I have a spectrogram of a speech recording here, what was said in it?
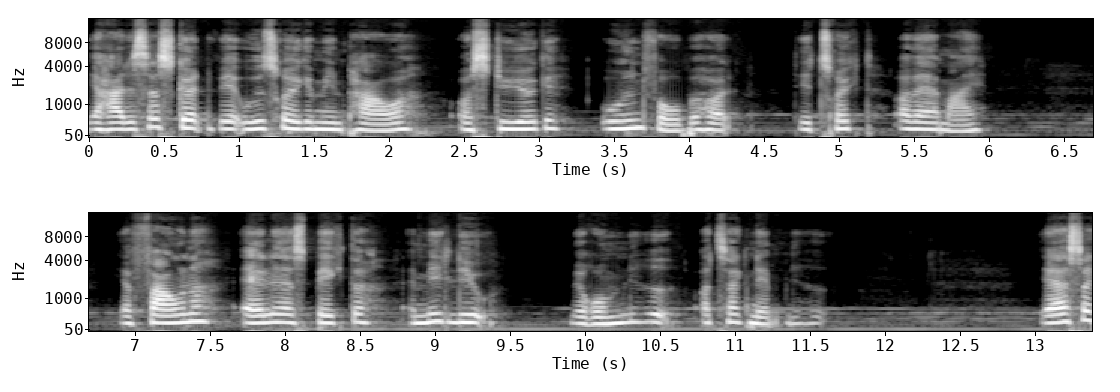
Jeg har det så skønt ved at udtrykke min power og styrke uden forbehold. Det er trygt at være mig. Jeg favner alle aspekter af mit liv med rummelighed og taknemmelighed. Jeg er så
